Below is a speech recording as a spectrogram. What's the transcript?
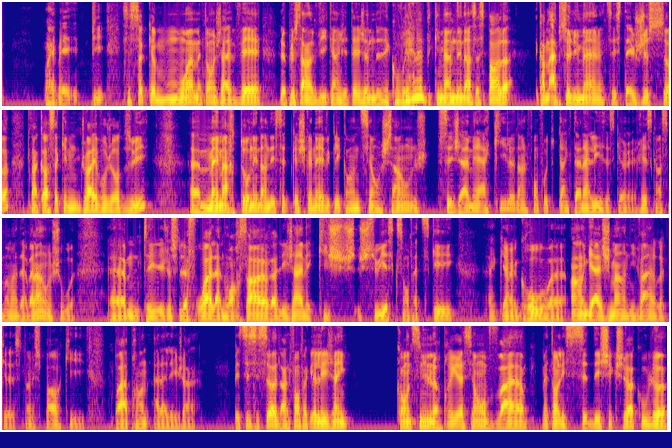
Ouais, ben, puis c'est ça que moi, mettons, j'avais le plus envie quand j'étais jeune de découvrir, là, puis qui m'a amené dans ce sport-là, comme absolument, tu sais, c'était juste ça. C'est encore ça qui me drive aujourd'hui. Euh, même à retourner dans des sites que je connais, vu que les conditions changent, c'est jamais acquis, là, dans le fond. Il faut tout le temps que tu analyses est-ce qu'il y a un risque en ce moment d'avalanche ou, euh, juste le froid, la noirceur, les gens avec qui je suis, est-ce qu'ils sont fatigués? Avec un gros euh, engagement en hiver, que c'est un sport qui peut pas à la légère. Puis tu sais, c'est ça, dans le fond. Fait que là, les gens, continuent leur progression vers, mettons, les sites des Chic Chocs où là,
